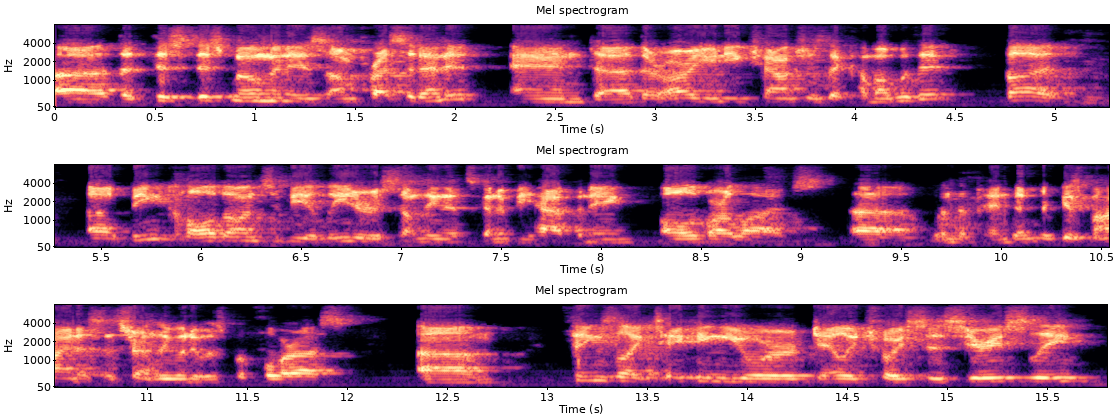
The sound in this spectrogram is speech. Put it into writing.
uh, that this this moment is unprecedented, and uh, there are unique challenges that come up with it. But uh, being called on to be a leader is something that's going to be happening all of our lives uh, when the pandemic is behind us, and certainly when it was before us. Um, things like taking your daily choices seriously.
